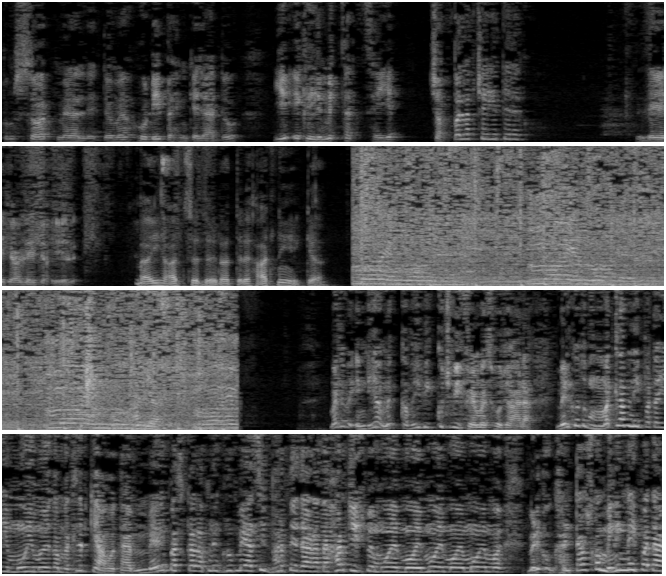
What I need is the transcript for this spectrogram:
तुम शर्ट मेरा लेते हो, मैं हुडी पहन के जाते हो। ये एक लिमिट तक सही है चप्पल अब चाहिए तेरे को। ले जाओ ले जाओ ये ले। भाई हाथ से दे रहा तेरे हाथ नहीं है क्या? मतलब इंडिया में कभी भी कुछ भी फ़ेमस हो जा रहा है। मेरे को तो मतलब नहीं पता ये मोए मोए का मतलब क्या होता है। मैं बस कल अपने ग्रुप में ऐसे ही भरते जा रहा था हर चीज़ पे मोए मोए मोए मोए मोए मोए। मेरे को घंटा उसका मीनिंग नहीं पता।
